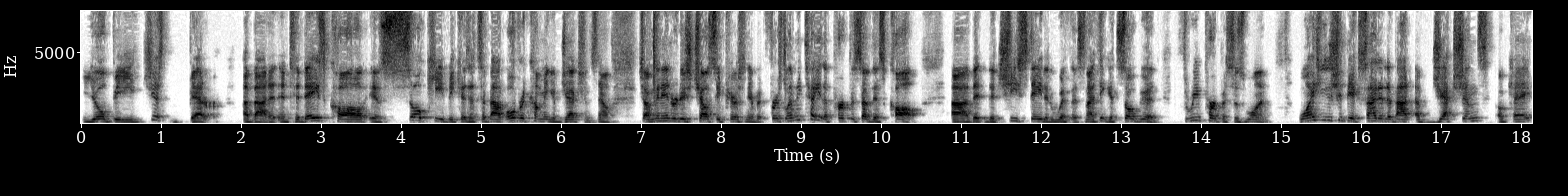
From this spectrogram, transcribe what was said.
you'll be just better about it. And today's call is so key because it's about overcoming objections. Now, I'm going to introduce Chelsea Pearson here, but first, let me tell you the purpose of this call uh, that, that she stated with us. And I think it's so good. Three purposes. One, why you should be excited about objections, okay?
